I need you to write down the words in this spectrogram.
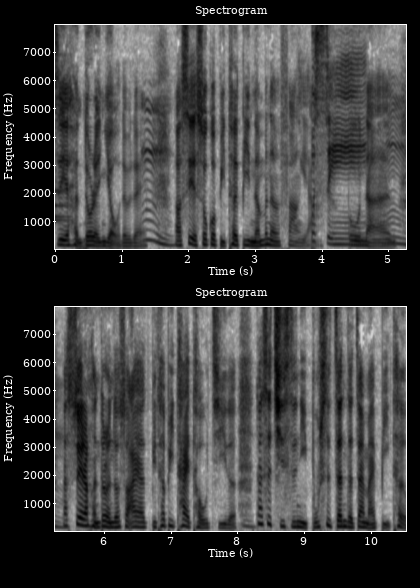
支也很多人有，对不对？嗯，老师也说过，比特币能不能放呀？不行，不能。嗯、那虽然很多人都说，哎呀，比特币太投机了，嗯、但是其实你不是真的在买比特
